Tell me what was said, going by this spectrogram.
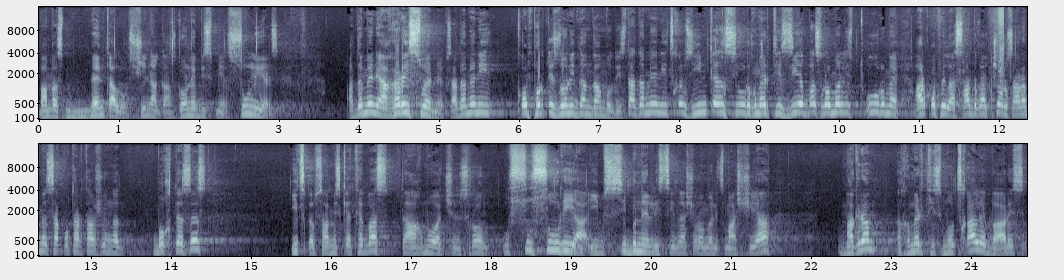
მამას მენტალურ შინაგანს, გონების მიერ, სულიერს ადამიანი აღარ ისვენებს, ადამიანი კომფორტის ზონიდან გამოდის. და ადამიანი იწყებს ინტენსიურ ღმერთის ზიებას, რომელიც თურმე არ ყოფილა. სადღაც შორს, არამედ საკუთარ თავში უნდა მოხდეს ეს იწყებს ამის კეთებას და აღმოაჩენს, რომ უსუსურია იმ სიბნელის წინაშე, რომელიც მასშია, მაგრამ ღმერთის მოწყალება არის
